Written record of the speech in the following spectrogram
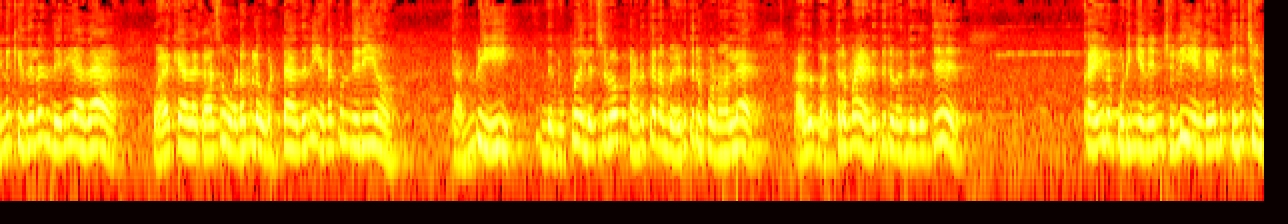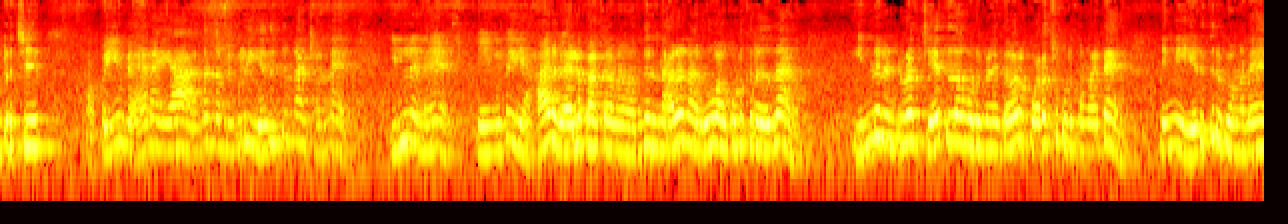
எனக்கு இதெல்லாம் தெரியாதா? உழைக்காத காசு உடம்புல ஒட்டாதுன்னு எனக்கும் தெரியும். தம்பி இந்த முப்பது லட்ச ரூபா பணத்தை நம்ம எடுத்துகிட்டு போனோம்ல அது பத்திரமா எடுத்துகிட்டு வந்ததுக்கு கையில் பிடிங்கனேன்னு சொல்லி என் கையில் திணிச்சு விட்டுருச்சு. அப்பயும் வேணையா? அந்த தம்பிக்குள்ள எதுக்கு நான் சொன்னேன். இல்லைண்ணே என்கிட்ட யார் வேலை பார்க்குறவன் வந்திருந்தாலும் நான் ரூபா கொடுக்குறது தான் இன்னும் ரெண்டு ரூபா சேர்த்து தான் கொடுப்பேன் தவிர குறைச்சு கொடுக்க மாட்டேன். நீங்கள் எடுத்துகிட்டு போங்கண்ணே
